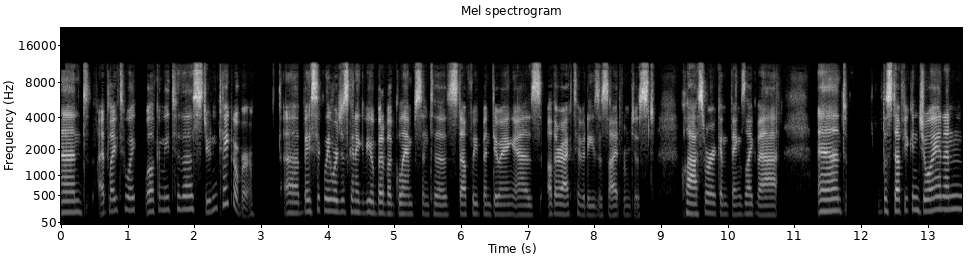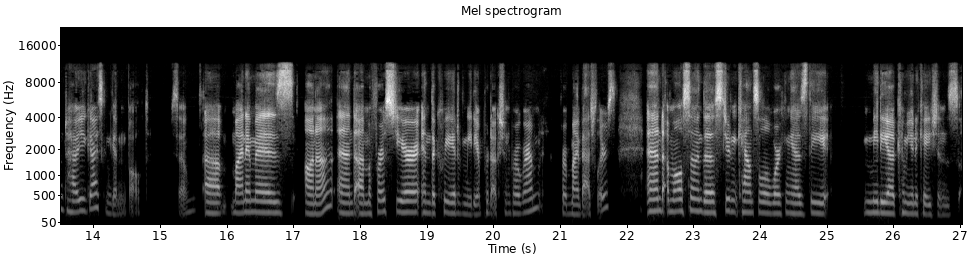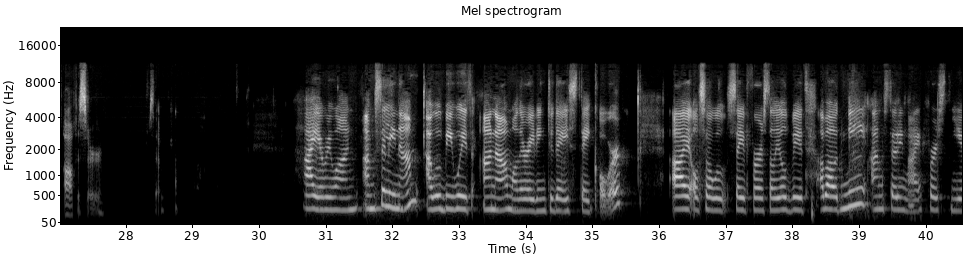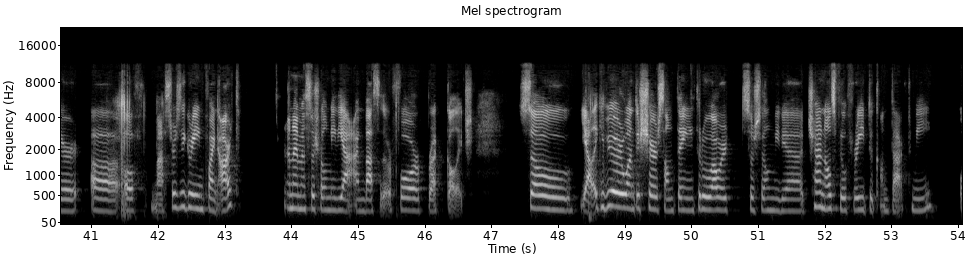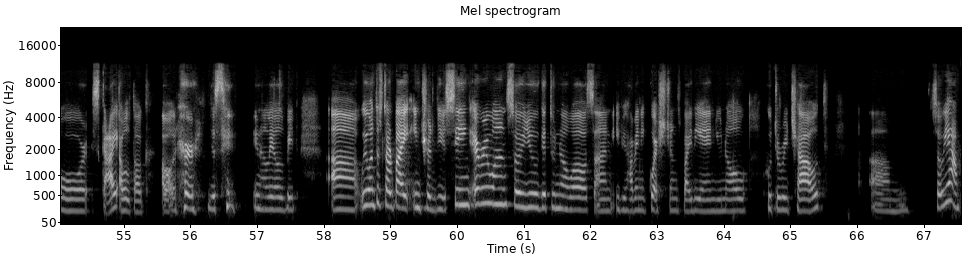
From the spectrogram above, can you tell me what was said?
and I'd like to welcome you to the student takeover. Uh, basically, we're just going to give you a bit of a glimpse into stuff we've been doing as other activities aside from just classwork and things like that, and the stuff you can join and how you guys can get involved. So uh, my name is Anna, and I'm a first year in the creative media production program for my bachelor's. And I'm also in the student council working as the media communications officer. So. Hi, everyone. I'm Selina. I will be with Anna moderating today's takeover. I also will say first a little bit about me. I'm studying my first year uh, of master's degree in fine art, and I'm a social media ambassador for Prague College. So yeah, like if you ever want to share something through our social media channels, feel free to contact me or Sky. I will talk about her just in a little bit. Uh, we want to start by introducing everyone so you get to know us and if you have any questions by the end, you know who to reach out. Um, so yeah,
